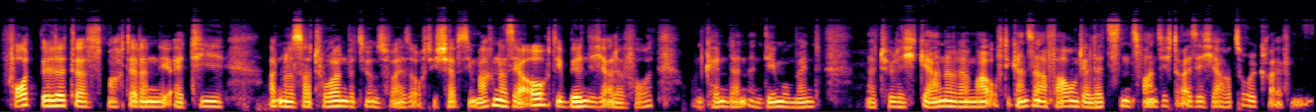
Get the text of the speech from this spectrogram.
fortbildet, das macht ja dann die IT-Administratoren, beziehungsweise auch die Chefs, die machen das ja auch, die bilden sich alle fort und können dann in dem Moment natürlich gerne oder mal auf die ganze Erfahrung der letzten 20, 30 Jahre zurückgreifen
